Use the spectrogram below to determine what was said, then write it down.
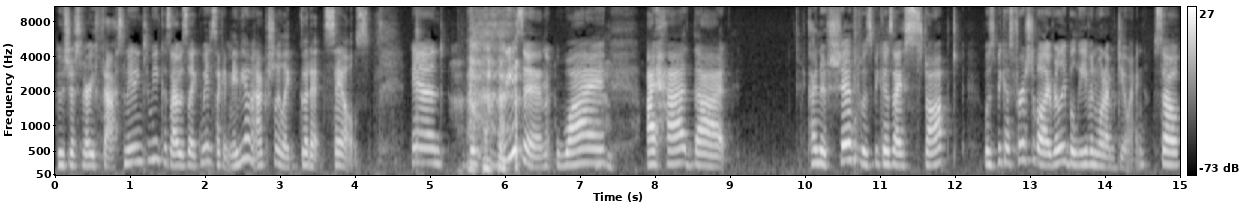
it was just very fascinating to me because I was like, wait a second, maybe I'm actually like good at sales. And the reason why I had that kind of shift was because I stopped was because first of all, I really believe in what I'm doing. So,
